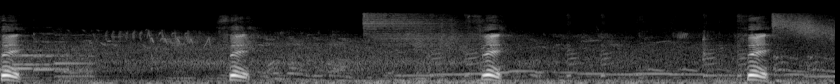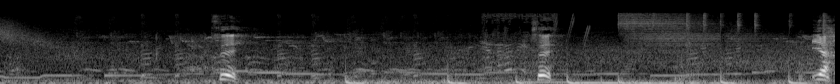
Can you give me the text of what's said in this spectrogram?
Sí. Sí. Sí. Sí. Sí. Sí. Ya.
